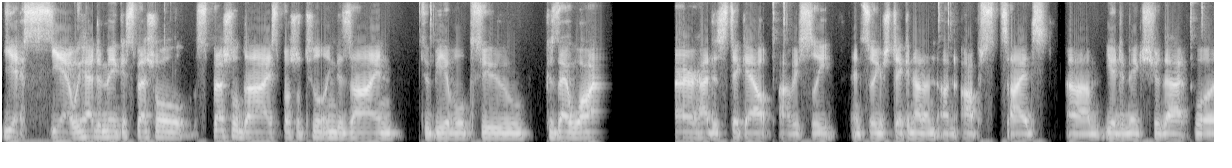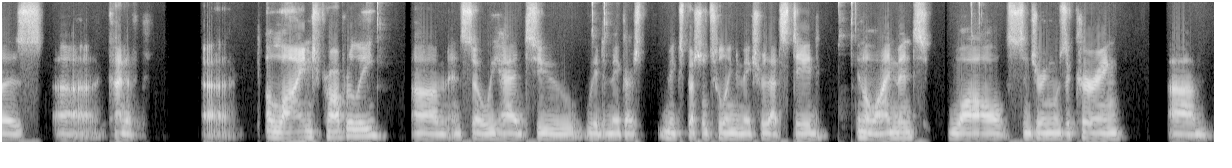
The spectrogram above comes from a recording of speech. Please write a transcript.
Yes, yeah, we had to make a special special die, special tooling design to be able to because that wire had to stick out, obviously, and so you're sticking out on, on opposite sides. Um, you had to make sure that was uh, kind of uh, aligned properly, um, and so we had to we had to make our make special tooling to make sure that stayed in alignment while sintering was occurring. Um,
